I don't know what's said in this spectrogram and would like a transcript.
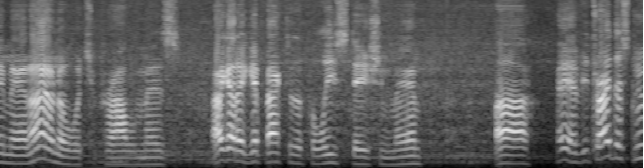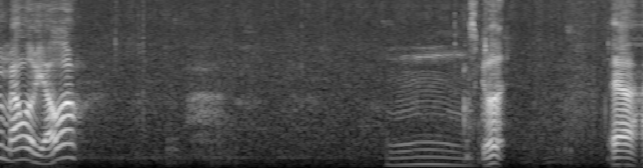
Hey man, I don't know what your problem is. I gotta get back to the police station, man. Uh, hey, have you tried this new Mellow Yellow? Mmm, it's good. Yeah.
